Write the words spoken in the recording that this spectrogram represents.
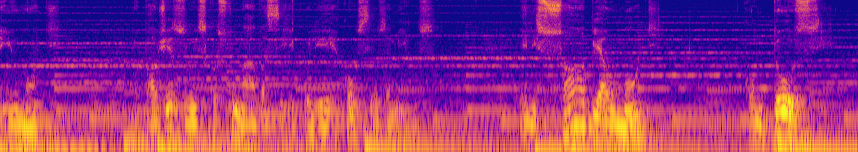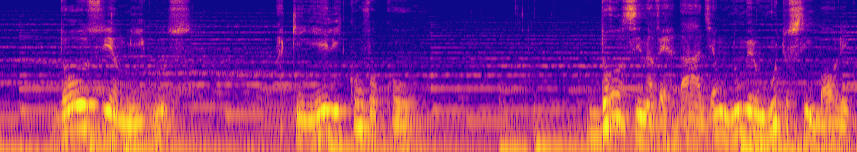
em um monte, no qual Jesus costumava se recolher com seus amigos. Ele sobe ao monte com doze, doze amigos quem ele convocou. Doze, na verdade, é um número muito simbólico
